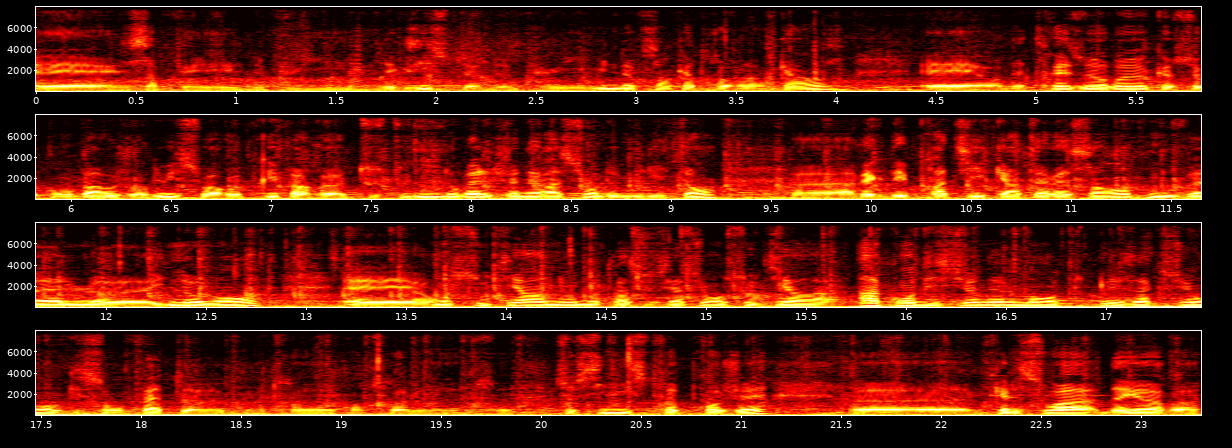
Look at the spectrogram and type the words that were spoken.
et ça fait depuis, on existe depuis 1995 et on est très heureux que ce combat aujourd'hui soit repris par euh, toute une nouvelle génération de militants euh, avec des pratiques intéressantes, nouvelles, euh, innovantes. Et on soutient, nous, notre association, on soutient inconditionnellement toutes les actions qui sont faites contre, ce, ce sinistre projet. Qu'elles soient, d'ailleurs,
